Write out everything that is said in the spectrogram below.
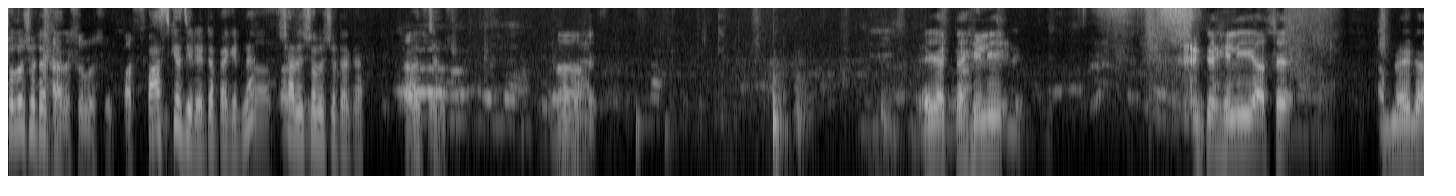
ষোলোশো টাকা। সাড়ে ষোলোশো পাঁচ পাঁচ কেজির এটা প্যাকেট না? হ্যাঁ, সাড়ে ষোলোশো টাকা। আচ্ছা। হ্যাঁ। এই একটা হিলি একটা হিলি আছে। আপনার এটা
